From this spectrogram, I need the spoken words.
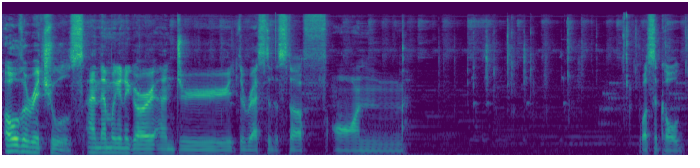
all the rituals, and then we're going to go and do the rest of the stuff on... What's it called?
